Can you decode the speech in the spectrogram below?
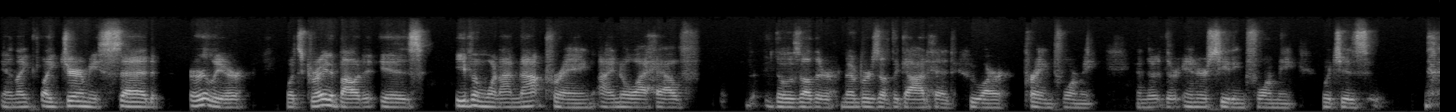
And like like Jeremy said earlier, what's great about it is even when I'm not praying, I know I have those other members of the Godhead who are praying for me and they're, they're interceding for me, which is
